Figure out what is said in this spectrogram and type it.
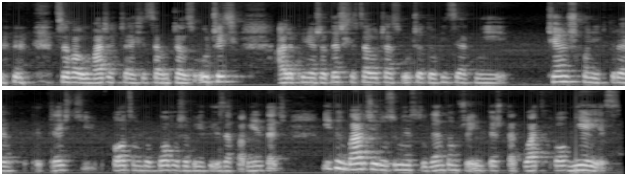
trzeba uważać, trzeba się cały czas uczyć, ale ponieważ ja też się cały czas uczę, to widzę, jak mi ciężko niektóre treści wchodzą do głowy, żeby je zapamiętać i tym bardziej rozumiem studentom, że im też tak łatwo nie jest.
